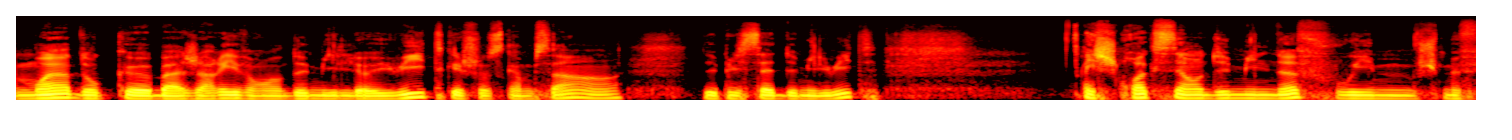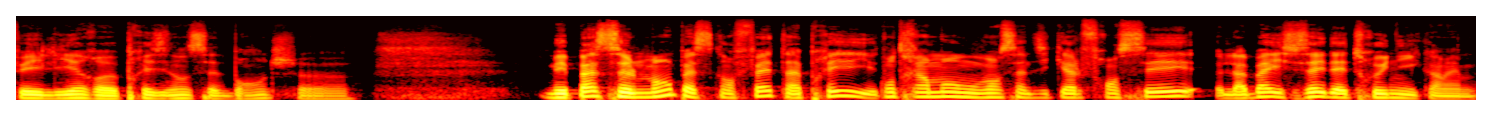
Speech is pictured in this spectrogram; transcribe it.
Moi, donc, bah, j'arrive en 2008, quelque chose comme ça, hein, 2007-2008. Et je crois que c'est en 2009 où je me fais élire euh, président de cette branche. Euh. Mais pas seulement, parce qu'en fait, après, contrairement au mouvement syndical français, là-bas, ils essayent d'être unis quand même.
